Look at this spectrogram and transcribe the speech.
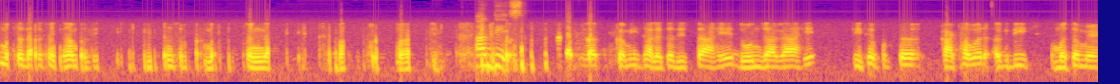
मतदारसंघामध्ये विधानसभा मतदारसंघ कमी झाल्याचं दिसतं आहे. दोन जागा आहे. तिथे फक्त काठावर अगदी मतं मिळ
